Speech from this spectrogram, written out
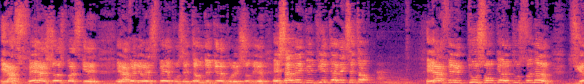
Elle a fait la chose parce qu'elle avait du respect pour cet homme de Dieu, pour les choses de Dieu. Elle savait que Dieu était avec cet homme. Elle a fait de tout son cœur, tout son âme. Dieu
